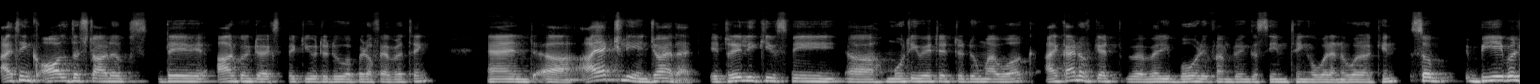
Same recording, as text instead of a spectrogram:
I think all the startups they are going to expect you to do a bit of everything and uh, i actually enjoy that. It really keeps me uh, motivated to do my work. I kind of get very bored if i'm doing the same thing over and over again. So be able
